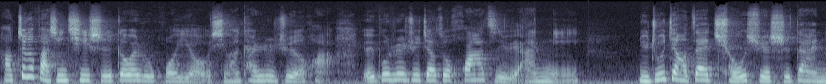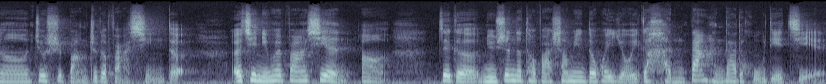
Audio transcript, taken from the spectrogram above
好，这个发型其实各位如果有喜欢看日剧的话，有一部日剧叫做《花子与安妮》，女主角在求学时代呢就是绑这个发型的，而且你会发现啊。这个女生的头发上面都会有一个很大很大的蝴蝶结，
